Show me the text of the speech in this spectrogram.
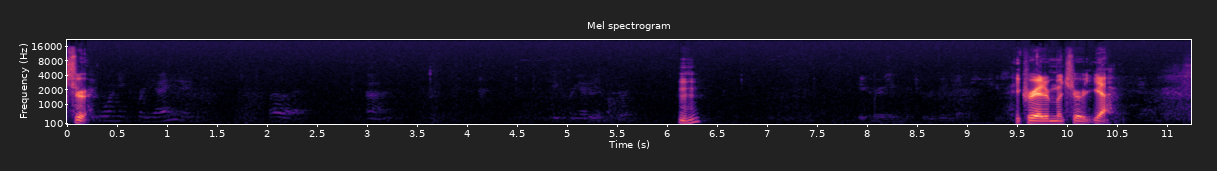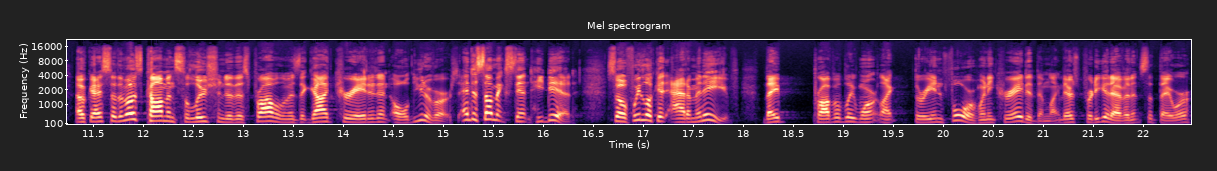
Sure. Mm-hmm. He created mature, yeah. Okay, so the most common solution to this problem is that God created an old universe. And to some extent, He did. So if we look at Adam and Eve, they probably weren't like three and four when He created them. Like there's pretty good evidence that they were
